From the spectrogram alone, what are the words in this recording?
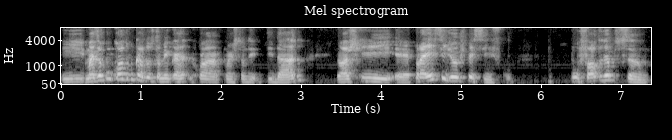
E, mas eu concordo com o Cardoso também com a, com a questão de, de, dado. Eu acho que é, para esse jogo específico, por falta de opção,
